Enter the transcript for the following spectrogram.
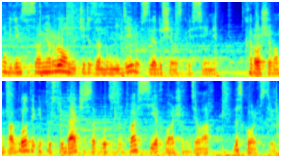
Увидимся с вами ровно через одну неделю в следующее воскресенье. Хорошей вам погоды и пусть удача сопутствует во всех ваших делах. До скорых встреч!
